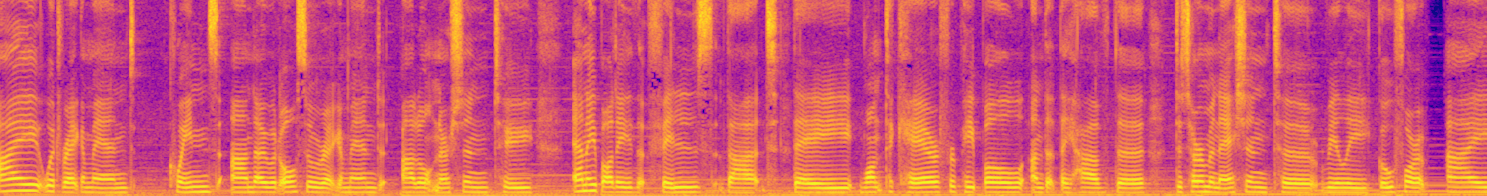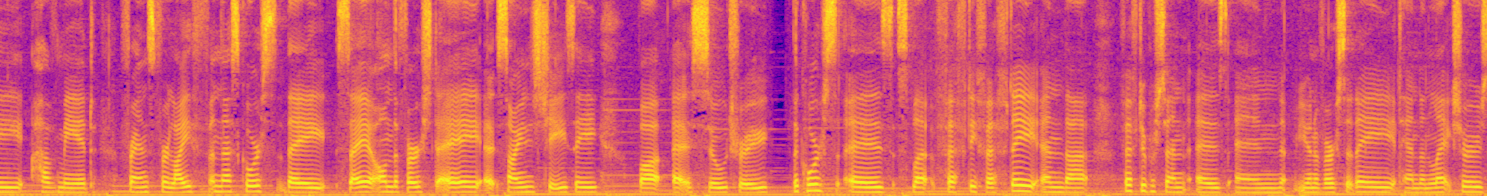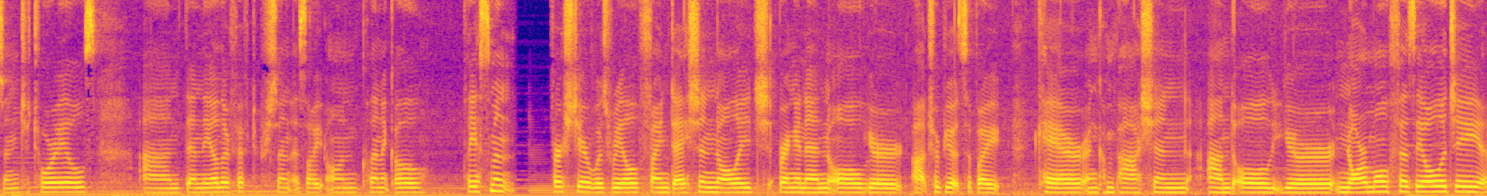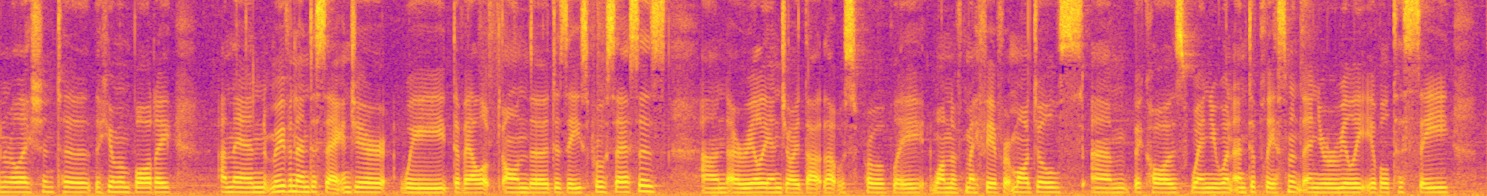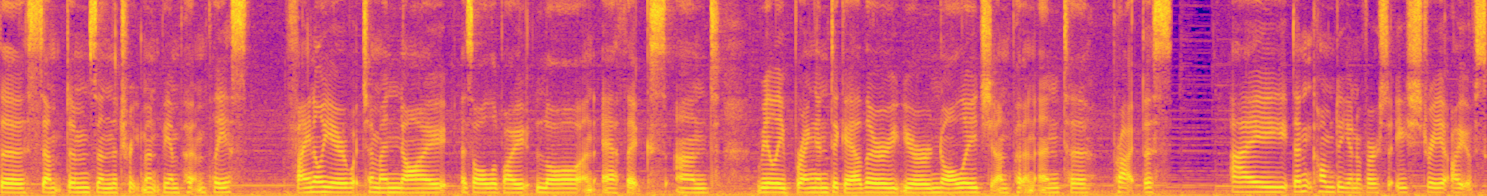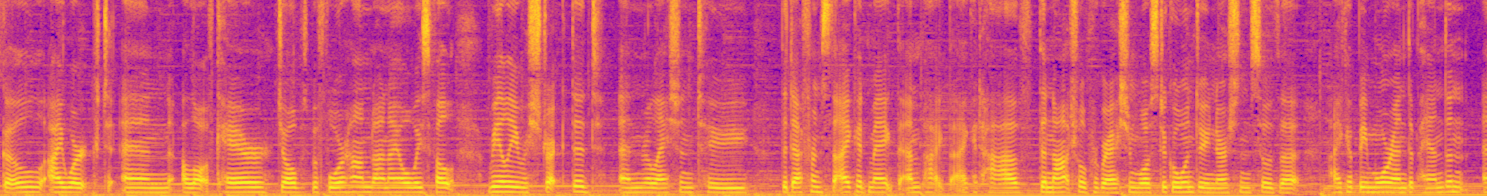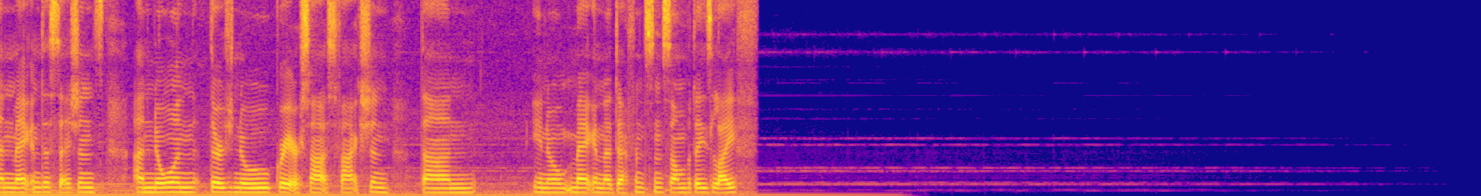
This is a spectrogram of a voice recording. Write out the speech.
I would recommend Queen's and I would also recommend adult nursing to anybody that feels that they want to care for people and that they have the determination to really go for it. I have made friends for life in this course. They say it on the first day, it sounds cheesy, but it is so true. The course is split 50-50 in that 50% is in university, attending lectures and tutorials, and then the other 50% is out on clinical placement. First year was real foundation knowledge, bringing in all your attributes about care and compassion and all your normal physiology in relation to the human body and then moving into second year, we developed on the disease processes, and I really enjoyed that. That was probably one of my favourite modules um, because when you went into placement, then you were really able to see the symptoms and the treatment being put in place. Final year, which I'm in now, is all about law and ethics and really bringing together your knowledge and putting it into practice. I didn't come to university straight out of school. I worked in a lot of care jobs beforehand and I always felt really restricted in relation to the difference that I could make, the impact that I could have. The natural progression was to go and do nursing so that I could be more independent in making decisions and knowing there's no greater satisfaction than you know, making a difference in somebody's life.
